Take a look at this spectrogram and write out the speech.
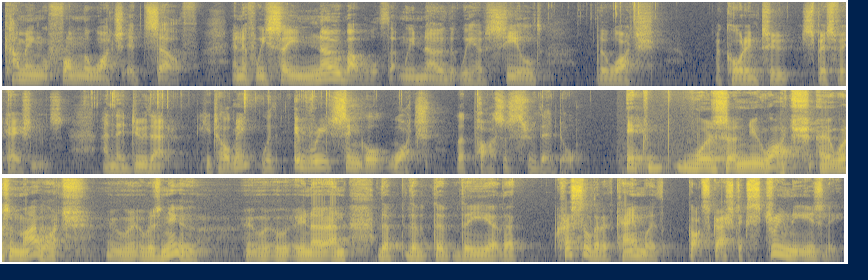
coming from the watch itself. And if we see no bubbles, then we know that we have sealed the watch according to specifications. And they do that, he told me, with every single watch that passes through their door. It was a new watch. It wasn't my watch. It, was new. It, you know, and the the the the, uh, the crystal that it came with got scratched extremely easily.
